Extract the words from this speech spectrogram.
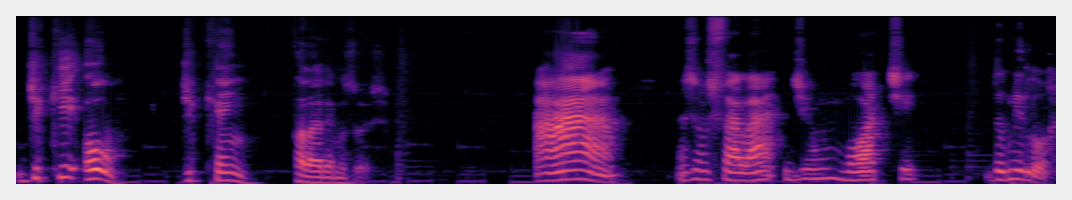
de que ou de quem falaremos hoje? Ah, nós vamos falar de um mote do Milor.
